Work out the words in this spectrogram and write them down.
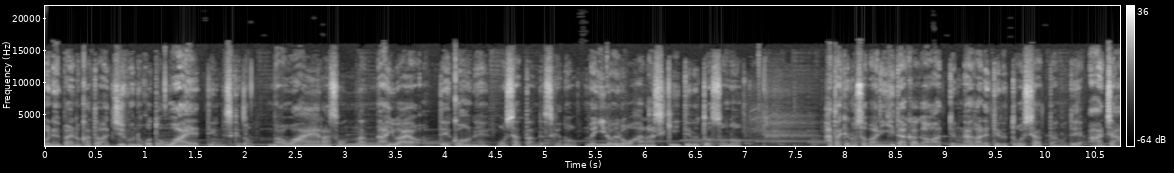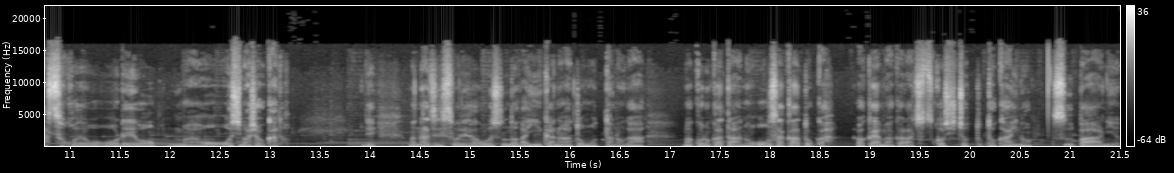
ご年配の方は自分のことをわえって言うんですけど、まあ、わえらそんなんないわよってこうね、おっしゃったんですけど、いろいろお話聞いてると、その、畑のそばに日高川っていうの流れてるとおっしゃったので、あ、じゃあそこで俺を、まあ、押しましょうかと。で、まあ、なぜそれが押すのがいいかなと思ったのが、まあ、この方、あの、大阪とか和歌山から少しちょっと都会のスーパーに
